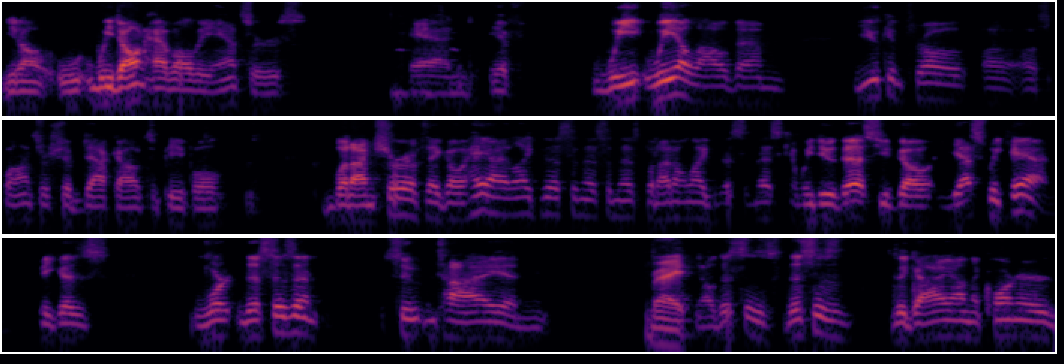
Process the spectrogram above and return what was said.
you know, we don't have all the answers and if we we allow them, you can throw a, a sponsorship deck out to people. But I'm sure if they go, hey, I like this and this and this, but I don't like this and this. Can we do this? You'd go, yes, we can, because we're this isn't suit and tie and right. You know, this is this is the guy on the corner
